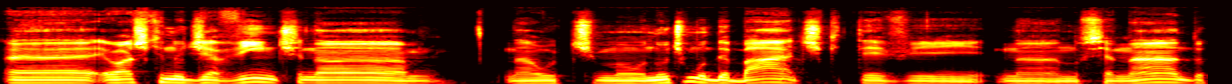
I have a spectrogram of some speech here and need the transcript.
Uh, eu acho que no dia 20, na, na última, no último debate que teve na, no Senado,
